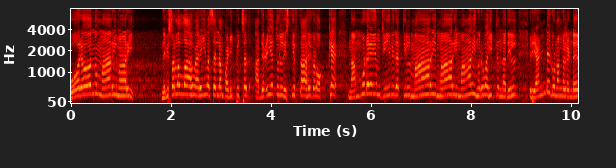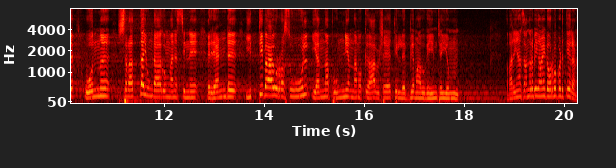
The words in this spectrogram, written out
ഓരോന്നും മാറി മാറി നബി സല്ലല്ലാഹു അലൈഹി വസല്ലം പഠിപ്പിച്ച അദയത്തുൽ ഇസ്തിഫ്താഹുകളൊക്കെ നമ്മുടെയും ജീവിതത്തിൽ മാറി മാറി മാറി നിർവഹിക്കുന്നതിൽ രണ്ട് ഗുണങ്ങളുണ്ട്. ഒന്ന് ശ്രദ്ധയുണ്ടാകും മനസ്സിന്. രണ്ട് ഇത്തിബാഉർ റസൂൽ എന്ന പുണ്യം നമുക്ക് ആ വിഷയത്തിൽ ലഭ്യമാവുകയും ചെയ്യും. അപ്പം അത് ഞാൻ സാന്ദർഭികമായിട്ട് ഓർമ്മപ്പെടുത്തിയതാണ്.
